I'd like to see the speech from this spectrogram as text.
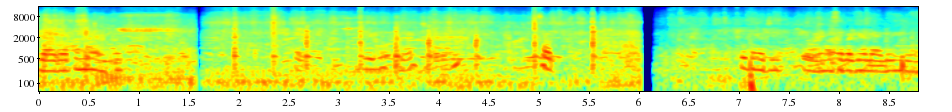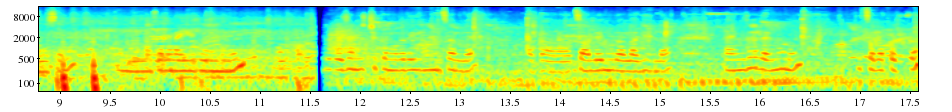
जागा पण नाही ऐकत हे चल. तो भाजी मसाला घ्यायला आलो हिरवा मसाला. आणि मसाला नाही आहे म्हणून. चिकन वगैरे घेऊन चाललं आहे आता चालेल मुलाला घ्यायला. टाईम झाला आहे म्हणून चला पटकन.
